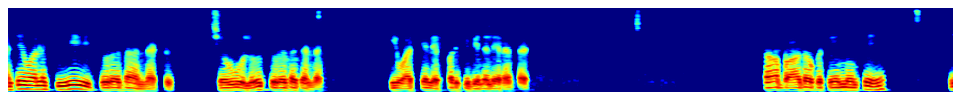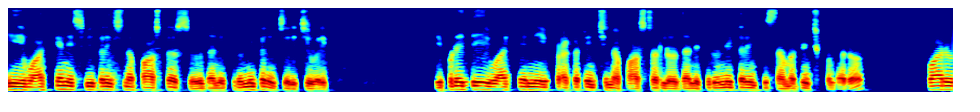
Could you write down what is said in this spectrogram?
అంటే వాళ్ళకి దురద అన్నట్టు. చెవులు దురదగన్నట్టు ఈ వాక్యాలు ఎప్పటికీ వినలేరు అన్నట్టు నా బాధ ఒకటి ఏంటంటే ఈ వాక్యాన్ని స్వీకరించిన పాస్టర్స్ దాన్ని తృణీకరించారు చివరికి. ఎప్పుడైతే ఈ వాక్యాన్ని ప్రకటించిన పాస్టర్లు దాన్ని తృణీకరించి సమర్థించుకున్నారో వారు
